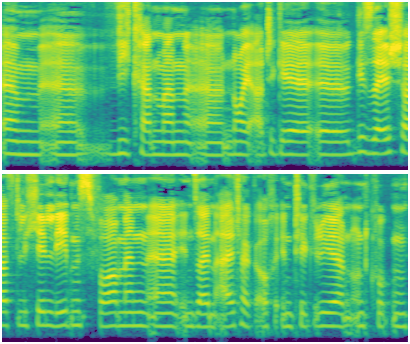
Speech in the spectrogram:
ähm, äh, wie kann man äh, neuartige äh, gesellschaftliche Lebensformen äh, in seinen Alltag auch integrieren und gucken,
